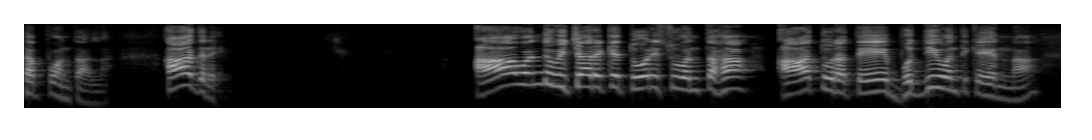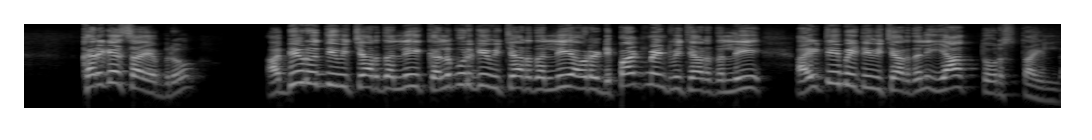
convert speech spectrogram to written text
ತಪ್ಪು ಅಂತ ಅಲ್ಲ. ಆದರೆ ಆ ಒಂದು ವಿಚಾರಕ್ಕೆ ತೋರಿಸುವಂತಹ ಆತುರತೆ, ಬುದ್ಧಿವಂತಿಕೆಯನ್ನು ಖರ್ಗೆ ಸಾಹೇಬರು ಅಭಿವೃದ್ಧಿ ವಿಚಾರದಲ್ಲಿ, ಕಲಬುರಗಿ ವಿಚಾರದಲ್ಲಿ, ಅವರ ಡಿಪಾರ್ಟ್ಮೆಂಟ್ ವಿಚಾರದಲ್ಲಿ, ಐ ಟಿ ಬಿ ಟಿ ವಿಚಾರದಲ್ಲಿ ಯಾಕೆ ತೋರಿಸ್ತಾ ಇಲ್ಲ?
